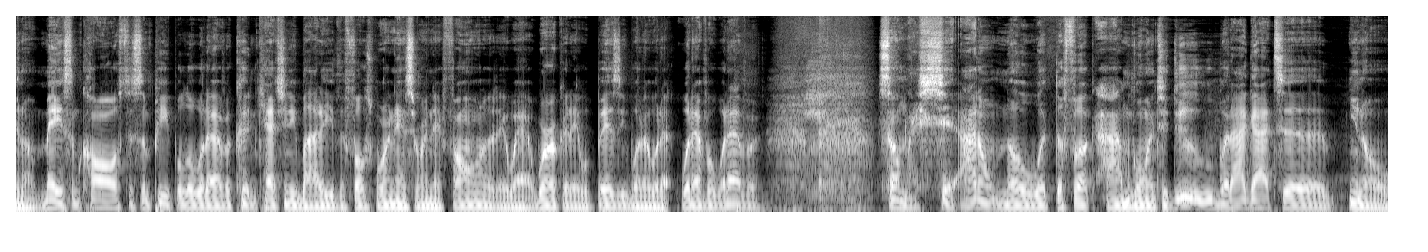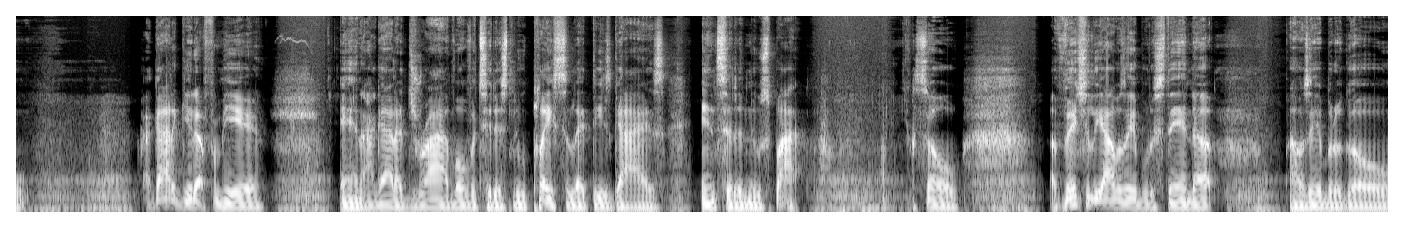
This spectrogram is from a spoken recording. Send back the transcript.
you know, made some calls to some people or whatever, couldn't catch anybody. The folks weren't answering their phone or they were at work or they were busy, whatever, whatever, whatever. So I'm like, shit, I don't know what the fuck I'm going to do, but I got to, you know, I got to get up from here and I got to drive over to this new place to let these guys into the new spot. So eventually I was able to stand up. I was able to go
